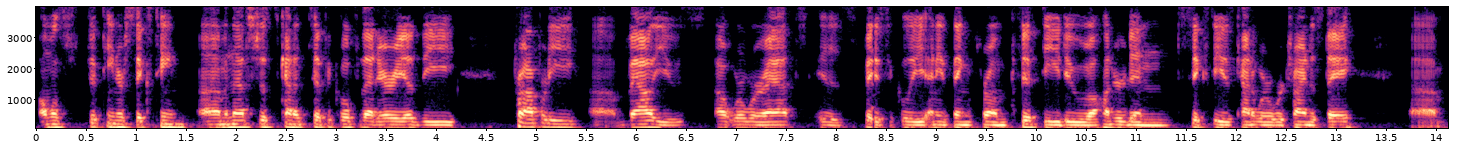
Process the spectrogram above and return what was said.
almost fifteen or sixteen, um, and that's just kind of typical for that area. The property uh, values out where we're at is basically anything from 50 to 160 is kind of where we're trying to stay. Um,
